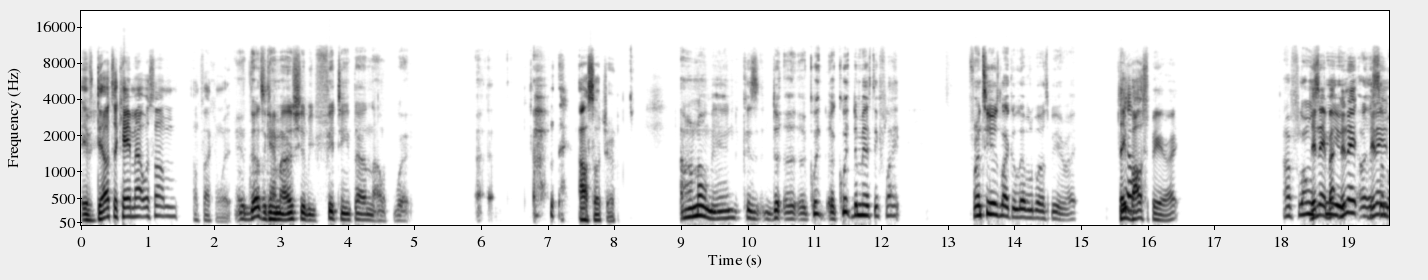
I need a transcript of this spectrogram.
if delta came out with something i'm fucking with it If Delta came out, it should be fifteen thousand dollars. But also true I don't know, man, because a, a quick a quick domestic flight, Frontier is like a level above Spirit, right? they Yeah. bought Spirit, right I've flown Didn't they Spirit buy- didn't they- on, didn't some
